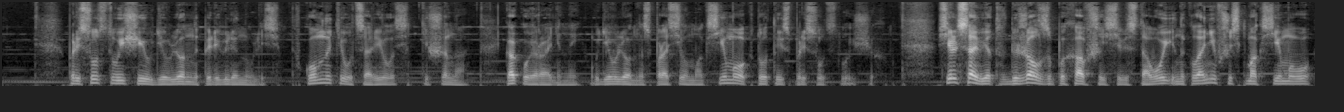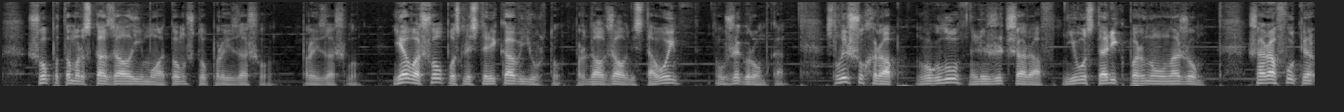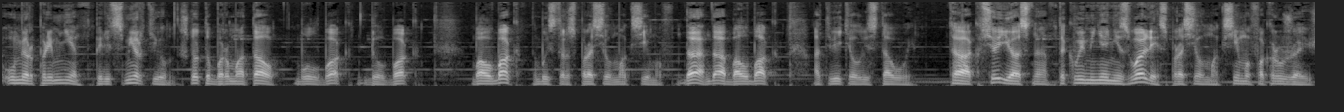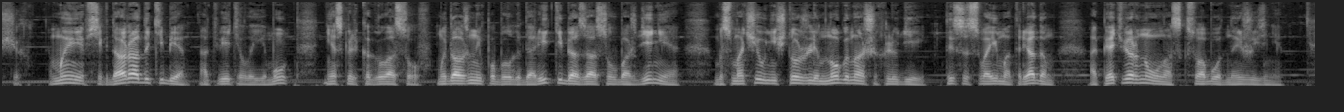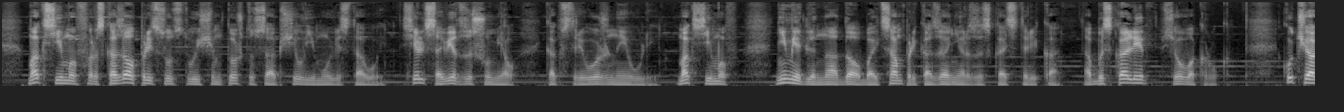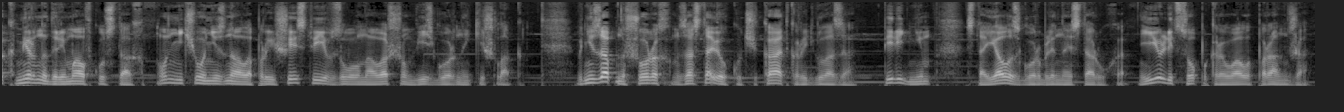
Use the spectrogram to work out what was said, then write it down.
Присутствующие удивленно переглянулись. В комнате уцарилась тишина. «Какой раненый?» – удивленно спросил Максимова кто-то из присутствующих. В сельсовет вбежал запыхавшийся вестовой и, наклонившись к Максимову, шепотом рассказал ему о том, что произошло. произошло. «Я вошел после старика в юрту», – продолжал вестовой, уже громко. «Слышу храп. В углу лежит Шараф. Его старик пырнул ножом. Шараф умер, умер при мне. Перед смертью что-то бормотал. Булбак, Белбак». «Балбак?» – быстро спросил Максимов. «Да, да, Балбак», – ответил вестовой. «Так, все ясно. Так вы меня не звали?» – спросил Максимов окружающих. «Мы всегда рады тебе», – ответило ему несколько голосов. «Мы должны поблагодарить тебя за освобождение. Басмачи уничтожили много наших людей. Ты со своим отрядом опять вернул нас к свободной жизни». Максимов рассказал присутствующим то, что сообщил ему вестовой. Сельсовет зашумел, как встревоженный улей. Максимов немедленно отдал бойцам приказание разыскать старика. Обыскали все вокруг. Кучак мирно дремал в кустах. Он ничего не знал о происшествии, взволновавшем весь горный кишлак. Внезапно шорох заставил Кучака открыть глаза. Перед ним стояла сгорбленная старуха. Ее лицо покрывало паранжа.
